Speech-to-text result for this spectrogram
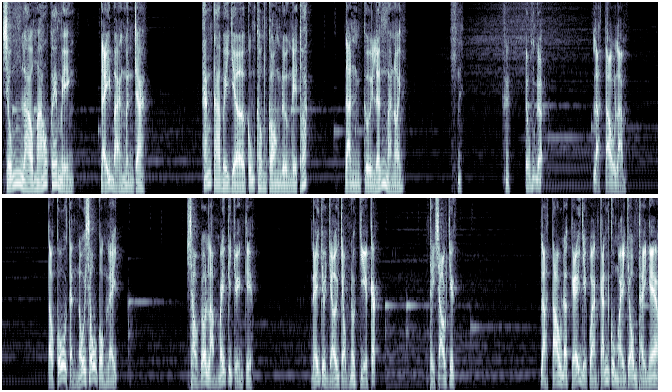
Súng lao máu khóe miệng, Đẩy bạn mình ra. Hắn ta bây giờ cũng không còn đường để thoát. Đành cười lớn mà nói. Đúng đó. Là tao làm. Tao cố tình nói xấu con Lệ. Sau đó làm mấy cái chuyện kia. Để cho vợ chồng nó chia cắt. Thì sao chứ? Là tao đã kể về hoàn cảnh của mày cho ông thầy nghe.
